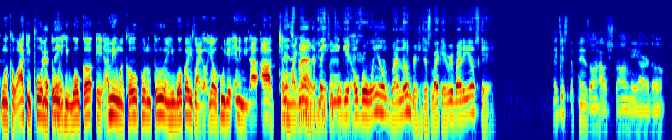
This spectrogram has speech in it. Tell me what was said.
when Kawaki pulled him I through and he woke up. he- I mean, when Code pulled him through and he woke up, he's like, "Oh, yo, who your enemies? I I'll kill him right fine. now." I think he can get overwhelmed by numbers just like everybody else can. it just depends on how strong they are though.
